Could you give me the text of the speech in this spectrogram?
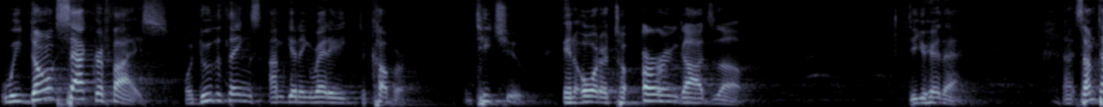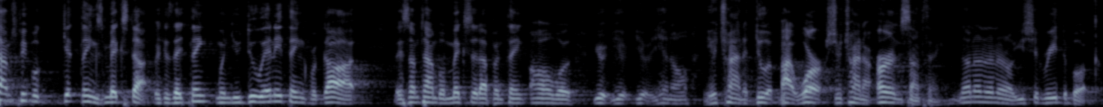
We don't sacrifice or do the things I'm getting ready to cover and teach you in order to earn God's love. Do you hear that? Uh, sometimes people get things mixed up because they think when you do anything for God, they sometimes will mix it up and think, oh, well, you're, you you you know, you're trying to do it by works. You're trying to earn something. No, no, no, no, no. You should read the book.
